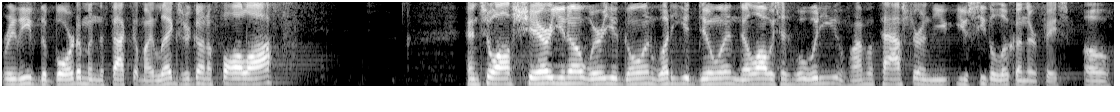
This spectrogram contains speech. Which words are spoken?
relieve the boredom and the fact that my legs are going to fall off. And so I'll share, you know, where are you going? What are you doing? And they'll always say, well, what do you, I'm a pastor. And you, you see the look on their face. Oh,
